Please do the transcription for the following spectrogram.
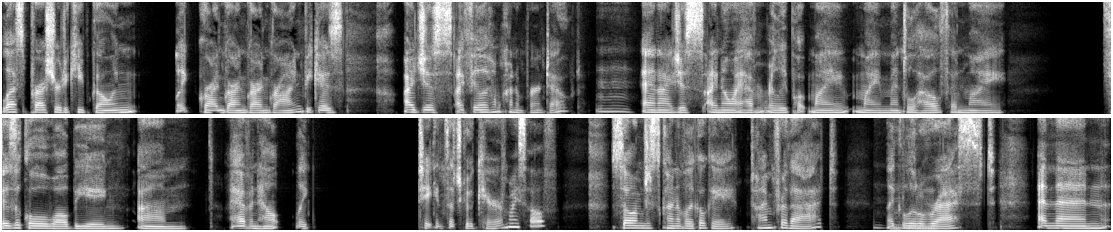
less pressure to keep going like grind grind grind grind because i just i feel like i'm kind of burnt out Mhm. and i just i know i haven't really put my my mental health and my physical well-being um i haven't helped like taken such good care of myself so i'm just kind of like okay time for that like a little Mhm. rest and then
